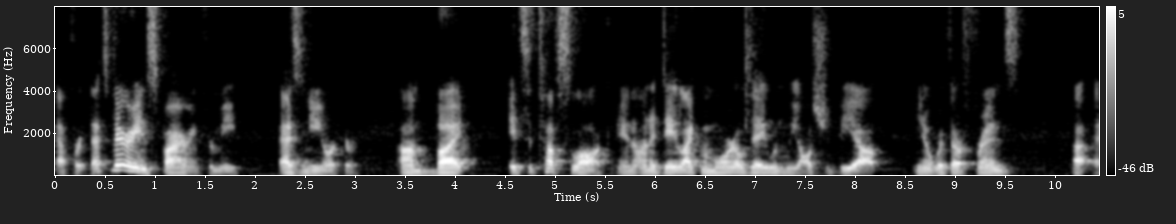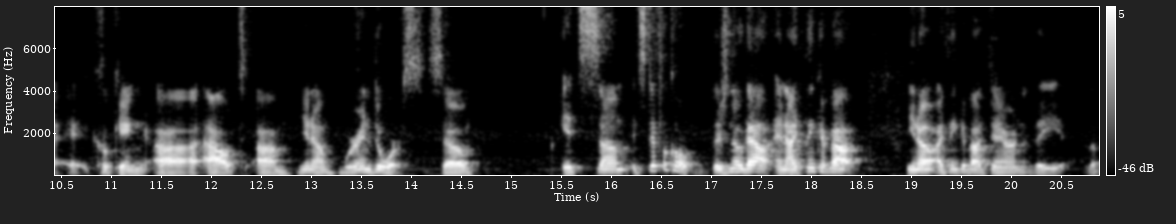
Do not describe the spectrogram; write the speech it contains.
effort. That's very inspiring for me as a New Yorker. Um, but it's a tough slog. And on a day like Memorial Day, when we all should be out, you know, with our friends uh, uh cooking uh, out, um, you know, we're indoors. So, it's um, it's difficult. There's no doubt. And I think about, you know, I think about Daren, the the,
